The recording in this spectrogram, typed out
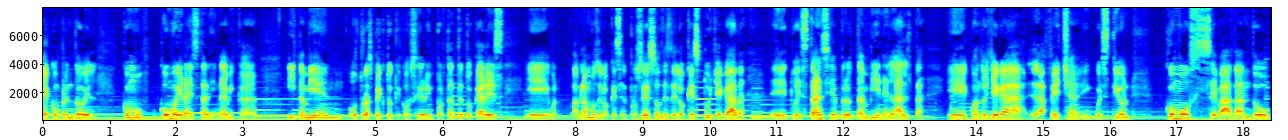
ya comprendo el cómo, cómo era esta dinámica y también otro aspecto que considero importante tocar es, eh, bueno, hablamos de lo que es el proceso, desde lo que es tu llegada, eh, tu estancia, pero también el alta. Eh, cuando llega la fecha en cuestión, cómo se va dando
